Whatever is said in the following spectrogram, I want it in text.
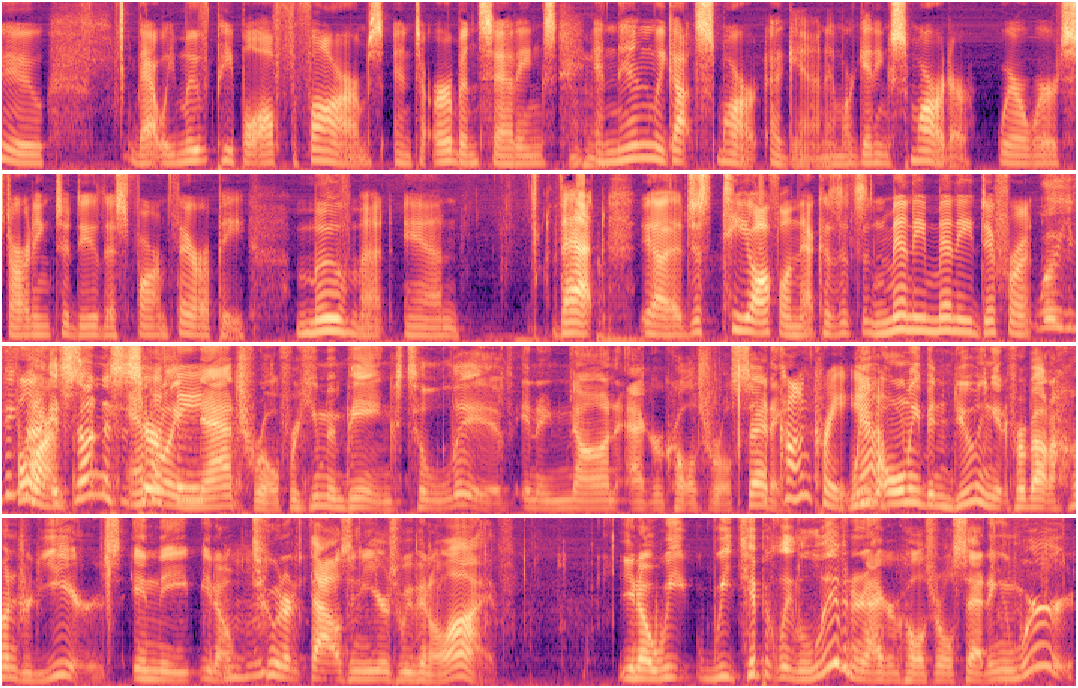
ii that we moved people off the farms into urban settings. Mm-hmm. And then we got smart again and we're getting smarter where we're starting to do this farm therapy movement. And that uh, just tee off on that because it's in many many different well, you think forms. that it's not necessarily Empathy, natural for human beings to live in a non-agricultural setting. Concrete, We've yeah. only been doing it for about hundred years in the you know Mm-hmm. two hundred thousand years we've been alive. You know, we we typically live in an agricultural setting, and we're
